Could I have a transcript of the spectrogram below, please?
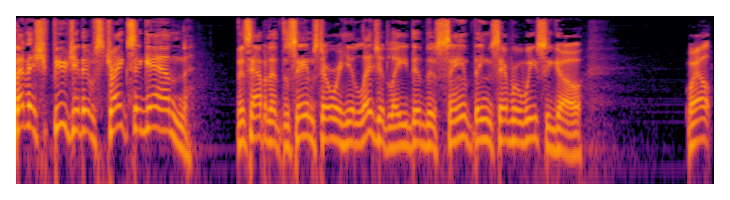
fetish fugitive strikes again. This happened at the same store where he allegedly did the same thing several weeks ago. Well,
